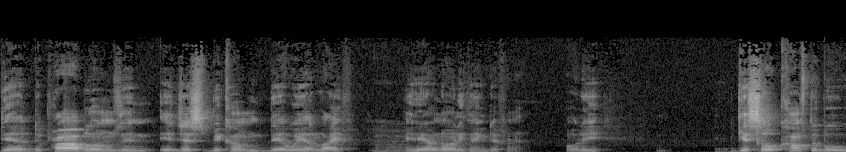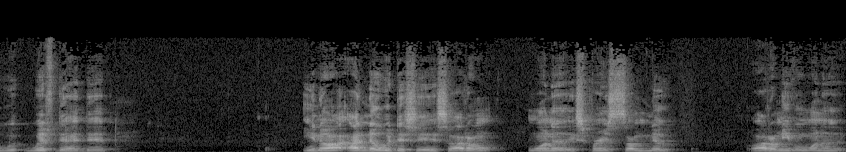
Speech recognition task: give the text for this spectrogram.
the the problems and it just become their way of life mm-hmm. and they don't know anything different or they get so comfortable with, with that that you know, I, I know what this is, so I don't want to experience something new. Or I don't even want to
